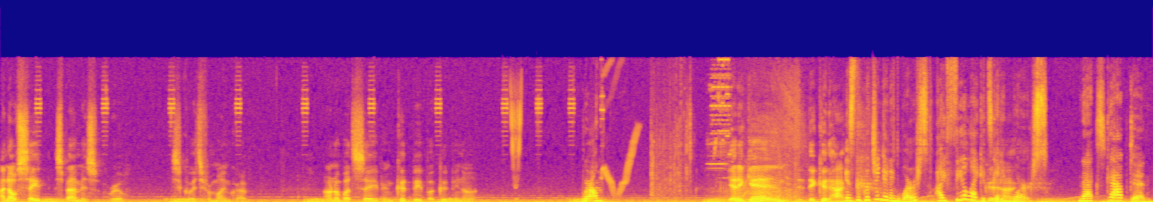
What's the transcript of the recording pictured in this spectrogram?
I know save spam is real. Squids from Minecraft. I don't know about saving. Could be, but could be not. We're on. Yet again, they could hack. Is the glitching getting worse? I feel like it's Good getting hack. worse. Next captain.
